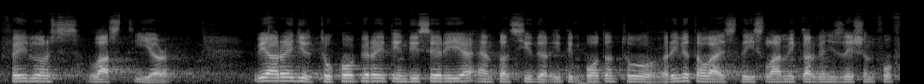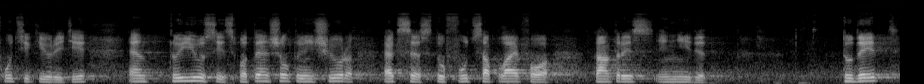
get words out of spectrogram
failures last year. We are ready to cooperate in this area and consider it important to revitalize the Islamic Organization for Food Security and to use its potential to ensure access to food supply for countries in need. To date,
